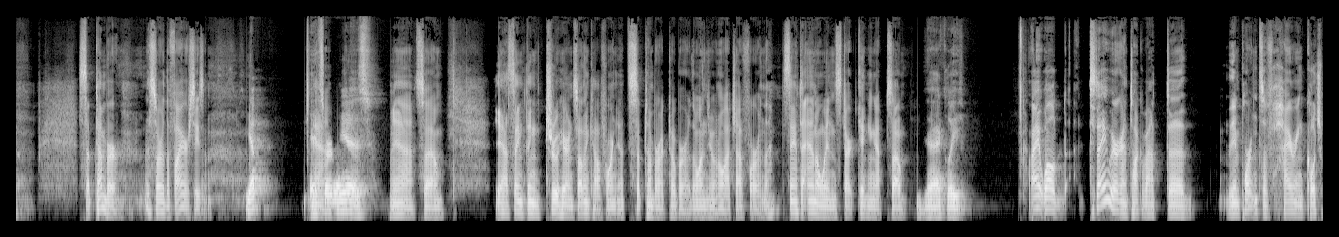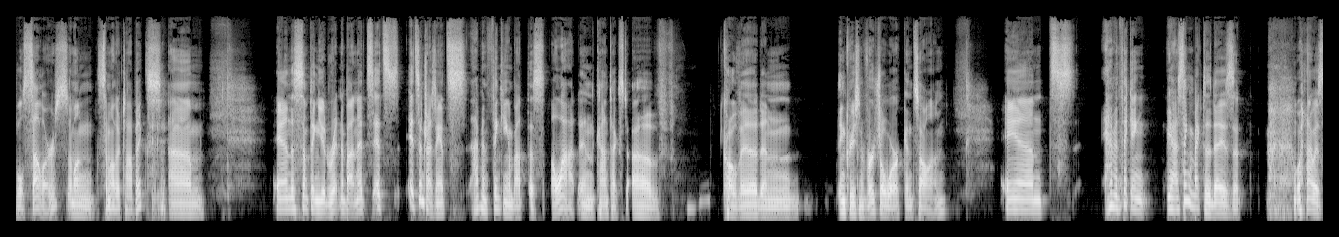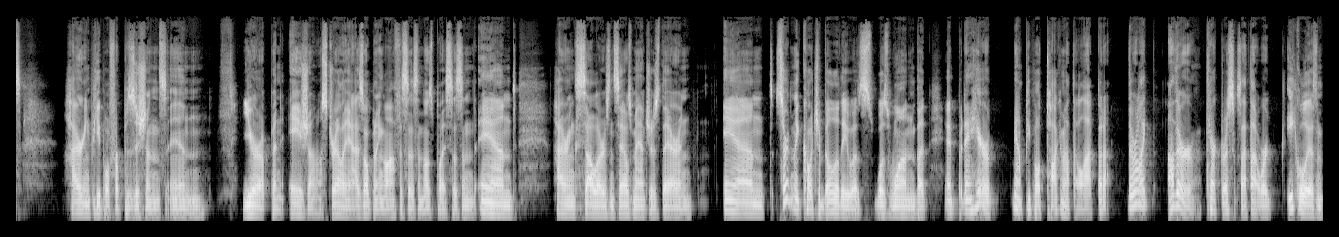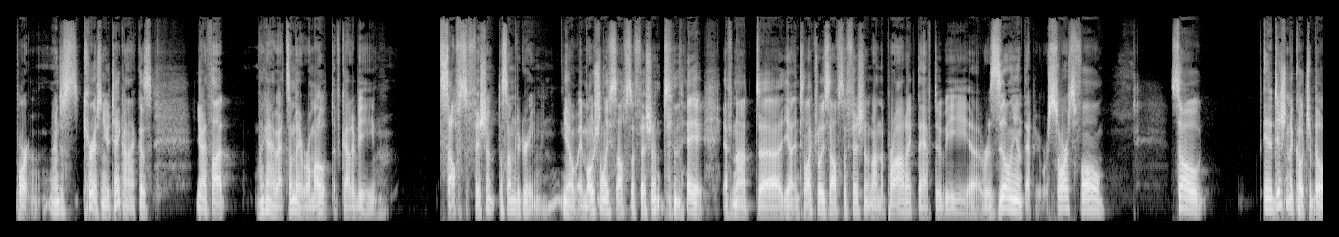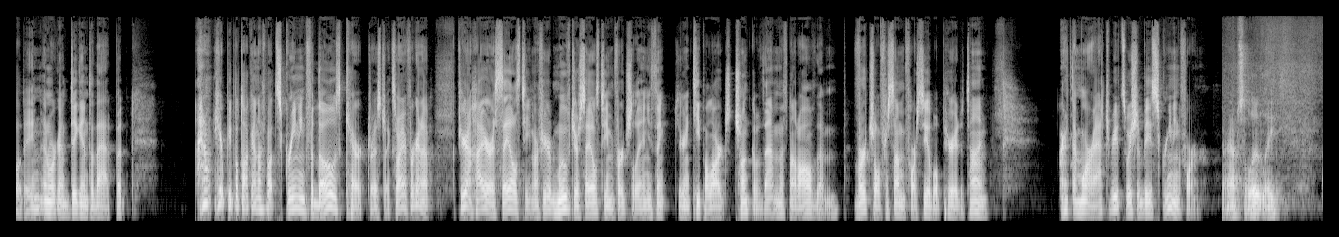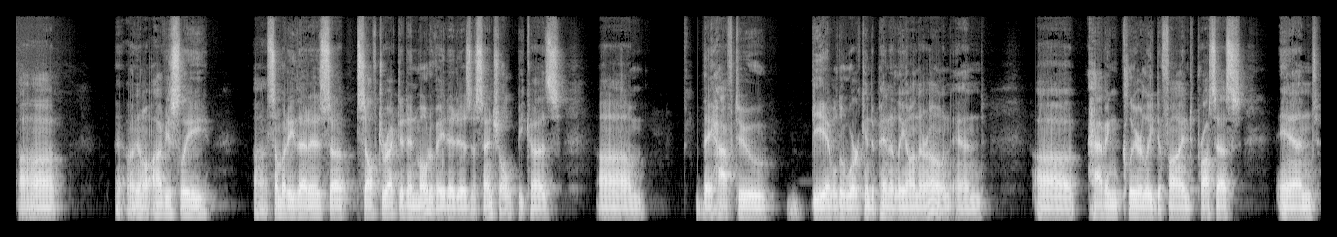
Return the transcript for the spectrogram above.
September is sort of the fire season. Yep, it yeah. certainly is. Yeah, so yeah, same thing true here in Southern California. It's September, October are the ones you want to watch out for, and the Santa Ana winds start kicking up. So exactly. All right. Well, today we are going to talk about uh, the importance of hiring coachable sellers, among some other topics. Um, and this is something you'd written about, and it's it's it's interesting. It's I've been thinking about this a lot in context of COVID and increase in virtual work and so on. And I've been thinking yeah, I was thinking back to the days that when I was hiring people for positions in Europe and Asia and Australia. I was opening offices in those places and and hiring sellers and sales managers there and and certainly coachability was was one but and but I hear you know people talking about that a lot but there were like other characteristics I thought were equally as important. I'm just curious in your take on that because you know I thought we got somebody remote. They've got to be self-sufficient to some degree you know emotionally self-sufficient they if not uh, you know intellectually self-sufficient on the product they have to be uh, resilient they have to be resourceful so in addition to coachability and we're going to dig into that but i don't hear people talking enough about screening for those characteristics right if we're to if you're to hire a sales team or if you're moved your sales team virtually and you think you're to keep a large chunk of them if not all of them virtual for some foreseeable period of time aren't there more attributes we should be screening for? Absolutely. Uh, you know, obviously, uh, somebody that is uh, self-directed and motivated is essential because um, they have to be able to work independently on their own and uh, having clearly defined process and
